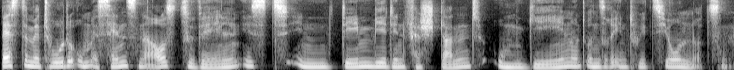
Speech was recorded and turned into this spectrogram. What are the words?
beste Methode, um Essenzen auszuwählen, ist, indem wir den Verstand umgehen und unsere Intuition nutzen.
